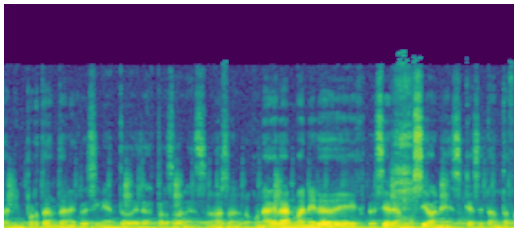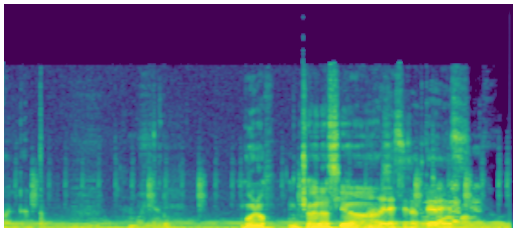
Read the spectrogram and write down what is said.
tan importante en el crecimiento de las personas. ¿no? Es una gran manera de expresar emociones que hace tanta falta. Muy bien. Bueno, muchas gracias. No, gracias a Muchas ustedes. gracias.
